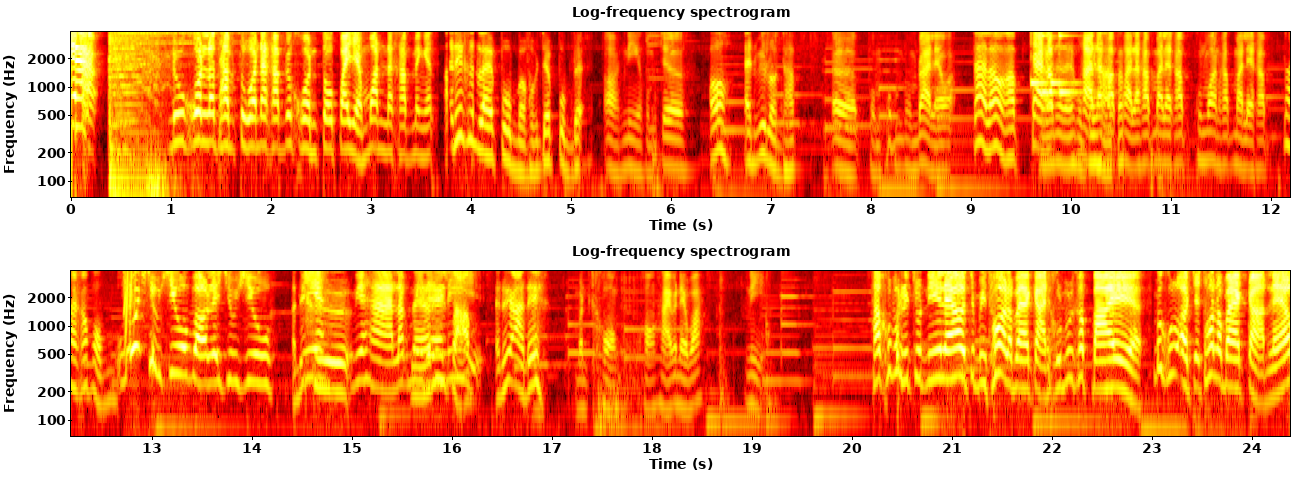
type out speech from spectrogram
ยดูคนเราทำตัวนะครับทุกคนโตไปอย่ามอนนะครับไม่งั้นอันนี้คืออะไรปุ่มอะผมเจอปุ่มด้วยอ๋อนี่ผมเจออ๋อแอนวิลลนทับเออผมผมผมได้แล้วอะได้แล้วเหรอครับใช่ครับไหๆผมผ่านแล้วครับไปหผ่านแล้วครับมาเลยครับคุณมอนครับมาเลยครับได้ครับผมโอ้ยชิวๆบอกเลยชิวๆอันนี้มีคือ มีอาหารรักในมีอันเดที่สามลี่อันนี้อ่านดิมันของของหายไปไหนวะนี่ ถ้าคุณมาถึงจุดนี้แล้วจะมีท่อระบายอากาศให้คุณมุดเข้าไป เมื่อคุณออกจากท่อระบายอากาศแล้ว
